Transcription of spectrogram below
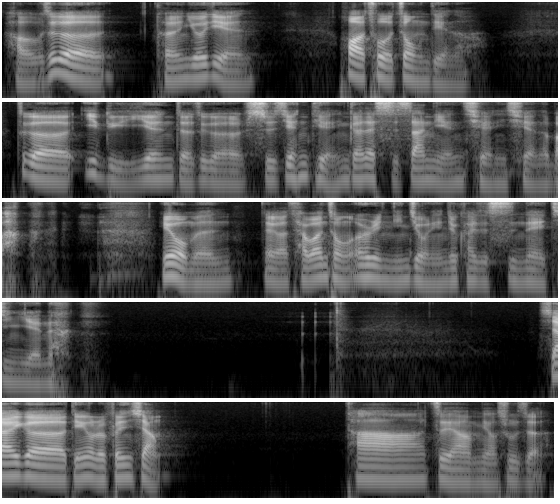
好，这个可能有点画错重点了。这个一缕烟的这个时间点，应该在十三年前以前了吧？因为我们那个台湾从二零零九年就开始室内禁烟了。下一个点友的分享，他这样描述着：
